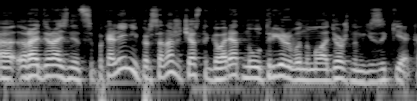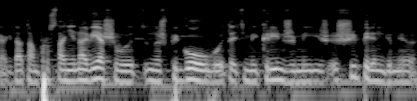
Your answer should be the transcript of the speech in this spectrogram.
ради разницы поколений персонажи часто говорят на утрированном молодежном языке, когда там просто они навешивают, нашпиговывают этими кринжами и шиперингами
